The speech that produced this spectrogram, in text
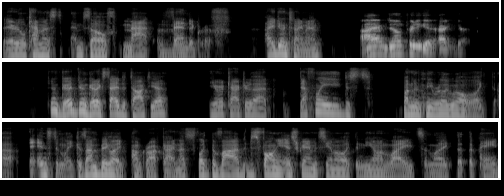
the aerial chemist himself, Matt Vandagriff. How you doing tonight, man? I'm doing pretty good. How are you guys? Doing good, doing good. Excited to talk to you. You're a character that definitely just blended with me really well, like uh, instantly, because I'm a big like punk rock guy, and that's like the vibe. Just following Instagram and seeing all like the neon lights and like the, the paint.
